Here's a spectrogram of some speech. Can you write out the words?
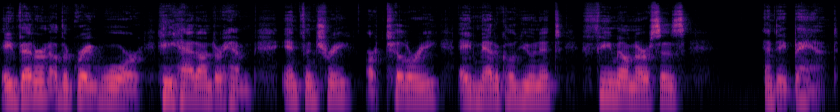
A veteran of the Great War, he had under him infantry, artillery, a medical unit, female nurses, and a band.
